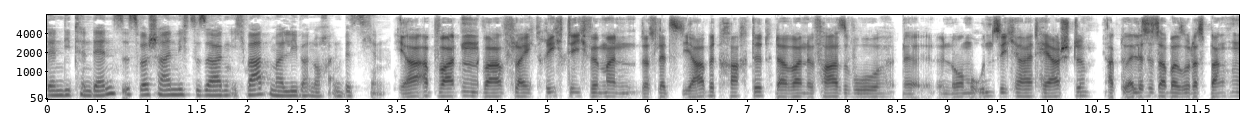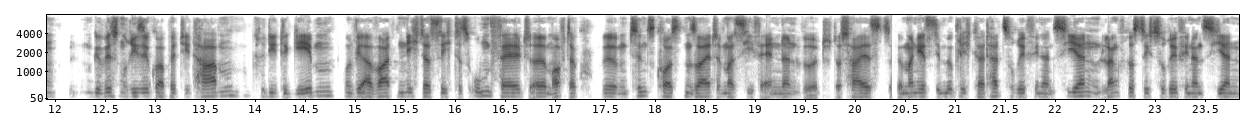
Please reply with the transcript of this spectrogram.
Denn die Tendenz ist wahrscheinlich zu sagen, ich warte mal lieber noch ein bisschen. Ja, abwarten war vielleicht richtig, wenn man das letzte Jahr betrachtet. Da war eine Phase, wo eine enorme Unsicherheit herrschte. Aktuell ist es aber so, dass Banken einen gewissen Risikoappetit haben, Kredite geben und wir erwarten nicht, dass sich das Umfeld ähm, auf der ähm, Zinskostenseite massiv ändern wird. Das heißt, wenn man jetzt die Möglichkeit hat zu refinanzieren, langfristig zu refinanzieren,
